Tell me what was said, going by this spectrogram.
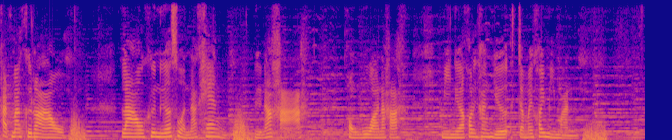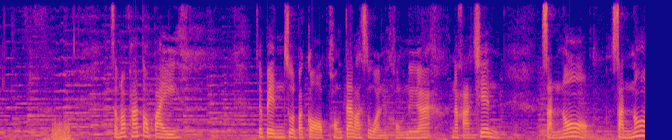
ถัดมาคือราวราวคือเนื้อส่วนหน้าแข้งหรือหน้าขาของวัวนะคะ มีเนื้อค่อนข้างเยอะจะไม่ค่อยมีมันสำหรับ part ต่อไป จะเป็นส่วนประกอบของแต่ละส่วนของเนื้อนะคะ เช่น สันนอก สันนอก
